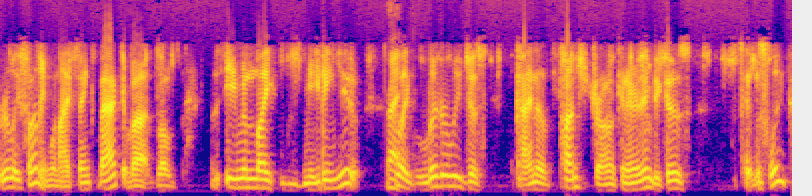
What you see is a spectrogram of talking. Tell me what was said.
really funny when I think back about it. Even like meeting you, right. like literally just kind of punch drunk and everything because I couldn't sleep.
